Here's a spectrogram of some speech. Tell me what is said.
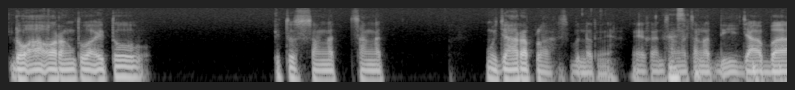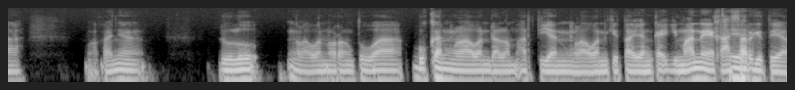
doa orang tua itu itu sangat sangat mujarab lah sebenarnya ya kan? Sangat sangat diijabah. Makanya dulu ngelawan orang tua bukan ngelawan dalam artian ngelawan kita yang kayak gimana ya kasar Iya. gitu ya.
